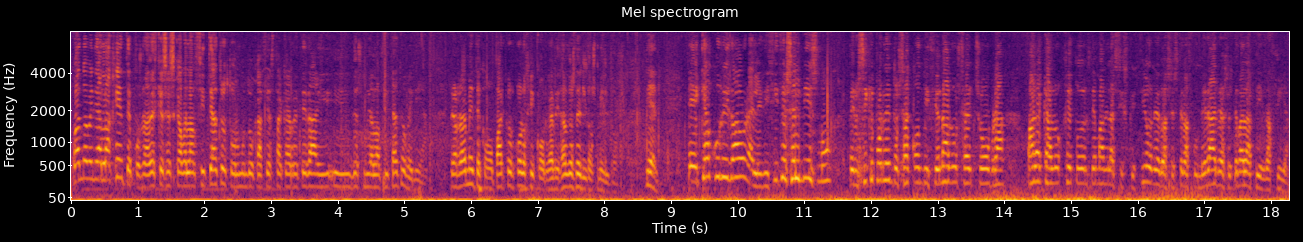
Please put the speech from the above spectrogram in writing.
¿Cuándo venía la gente? Pues una vez que se excava el anfiteatro, todo el mundo que hacía esta carretera y, y descubría el anfiteatro venía. Pero realmente como parque arqueológico organizado desde el 2002. Bien, eh, ¿qué ha ocurrido ahora? El edificio es el mismo, pero sí que por dentro se ha acondicionado, se ha hecho obra para que aloje todo el tema de las inscripciones, las estelas funerarias, el tema de la epigrafía.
